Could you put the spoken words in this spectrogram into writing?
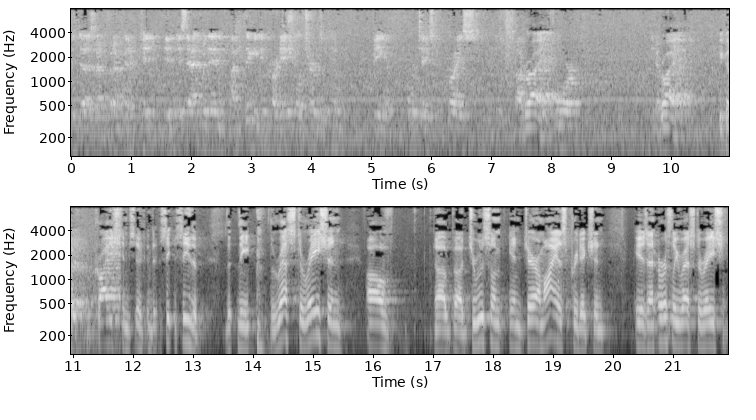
It does, but I'm, is that within, I'm thinking incarnational in terms of him being a foretaste of Christ, right. before. You know, right. Because Christ himself, see, see the, the, the, restoration of, of uh, Jerusalem in Jeremiah's prediction is an earthly restoration.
